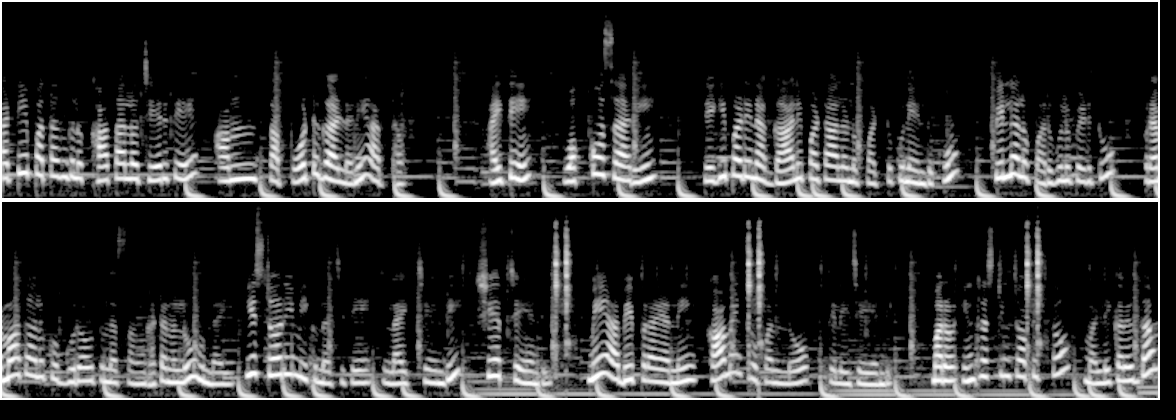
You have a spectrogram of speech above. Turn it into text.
కటీ పతంగులు ఖాతాలో చేరితే అంత పోటుగాళ్ళని అర్థం. అయితే ఒక్కోసారి తెగిపడిన గాలిపటాలను పట్టుకునేందుకు పిల్లలు పరుగులు పెడుతూ ప్రమాదాలకు గురవుతున్న సంఘటనలు ఉన్నాయి. ఈ స్టోరీ మీకు నచ్చితే లైక్ చేయండి షేర్ చేయండి. మీ అభిప్రాయాన్ని కామెంట్ రూపంలో తెలియజేయండి. మరో ఇంట్రెస్టింగ్ టాపిక్తో మళ్ళీ కలుద్దాం.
